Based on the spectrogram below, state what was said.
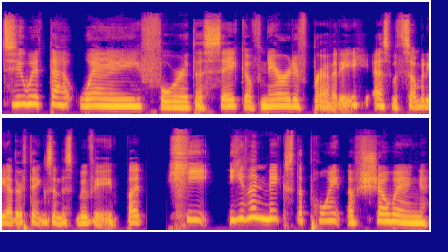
do it that way for the sake of narrative brevity, as with so many other things in this movie. But he even makes the point of showing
